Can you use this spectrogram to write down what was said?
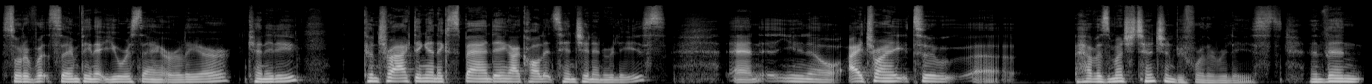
sort of the same thing that you were saying earlier, Kennedy. Contracting and expanding, I call it tension and release. And, you know, I try to. Uh, have as much tension before the release. And then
